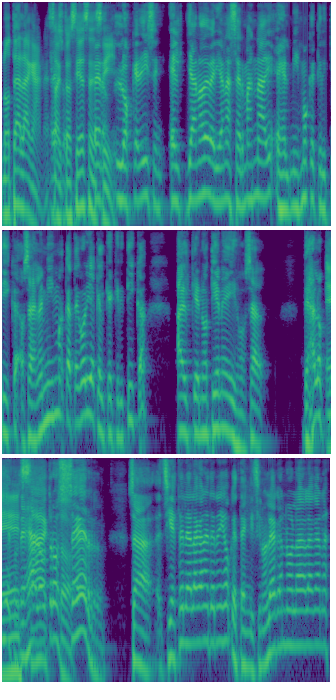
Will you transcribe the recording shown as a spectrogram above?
no te da la gana. Exacto, Eso. así de Pero sencillo. los que dicen, el, ya no deberían hacer más nadie, es el mismo que critica, o sea, es la misma categoría que el que critica al que no tiene hijos. O sea, déjalo quieto, deja al otro ser. O sea, si este le da la gana de tener hijos, que tenga. Y si no le da, no le da la gana,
